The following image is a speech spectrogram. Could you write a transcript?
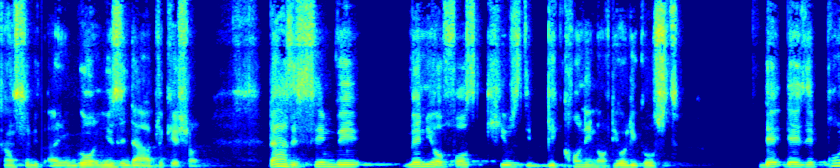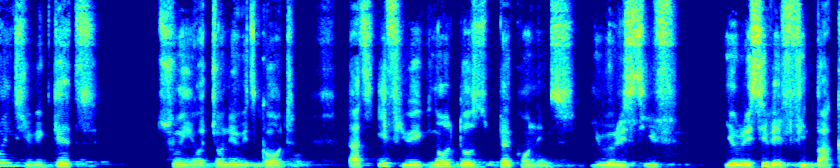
cancel it, and you go on using that application. That's the same way many of us kills the beconing of the Holy Ghost. There, there's a point you will get to in your journey with God that if you ignore those beckonings, you will receive you receive a feedback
